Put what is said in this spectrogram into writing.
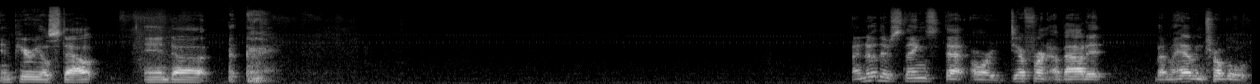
Imperial Stout, and uh, know there's things that are different about it, but I'm having trouble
